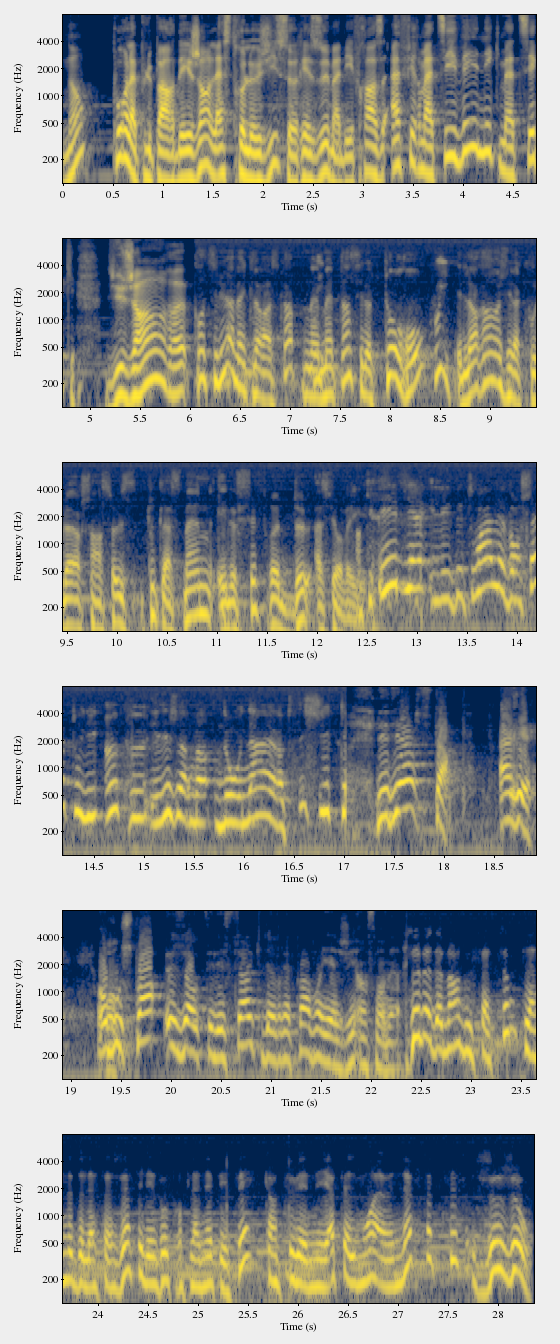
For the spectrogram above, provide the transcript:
Non? Pour la plupart des gens, l'astrologie se résume à des phrases affirmatives et énigmatiques du genre euh, Continue avec l'horoscope, mais maintenant c'est le taureau. Oui. L'orange est la couleur chanceuse toute la semaine et le chiffre 2 à surveiller. Eh bien, les étoiles vont chatouiller un peu et légèrement nos nerfs psychiques. Les vierges, stop. Arrête. On bouge pas, eux autres, c'est les seuls qui ne devraient pas voyager en ce moment. Je me demande où Saturne, planète de la sagesse, et les autres planètes étaient. Quand tu es né, appelle-moi un 976 Jojo.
